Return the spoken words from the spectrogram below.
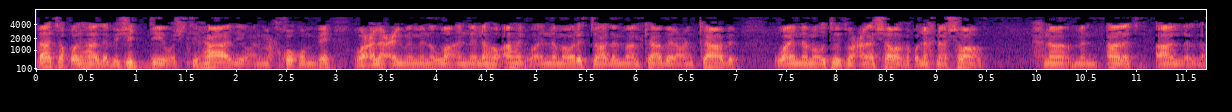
لا تقول هذا بجدي واجتهادي وأنا محقوق به وعلى علم من الله أن له أهل وإنما ورثت هذا المال كابر عن كابر وإنما أوتيت على شرف. يقول نحن أشراف. إحنا من آلة آل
